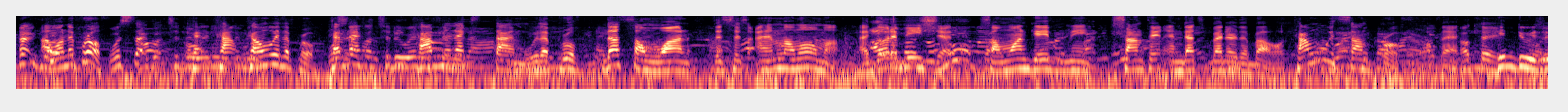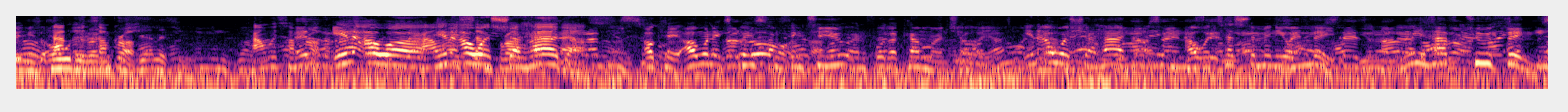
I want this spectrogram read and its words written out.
that I want a proof. what's that got to do Can, with come, come with a proof. Come, that to do come the next time with a proof. That's someone that says I'm a mama. I got a vision. Someone gave me something, and that's better than the Bible. Come with some proof of that. Okay. Hinduism is Come older with than some proof. Christianity. With some. In our in our shahada, okay, I want to explain something to you and for the camera, inshallah. Yeah? In our shahada, our testimony of faith, we have two things.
